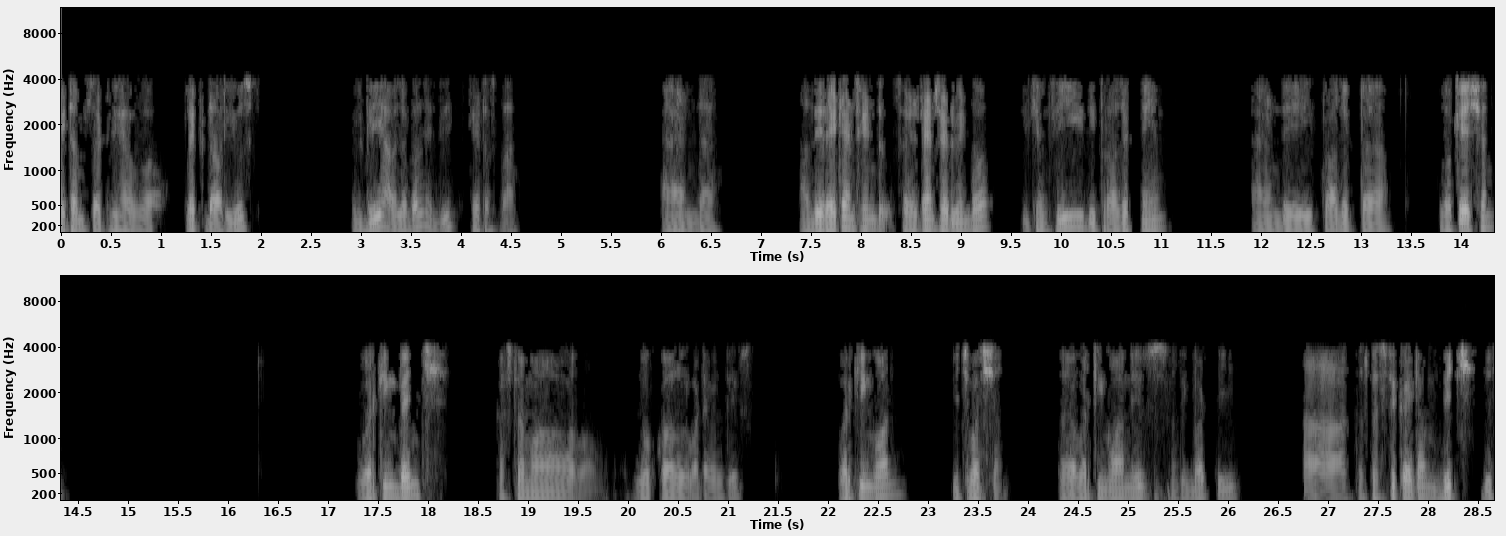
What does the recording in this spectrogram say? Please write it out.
items that we have uh, clicked or used will be available in the status bar. And uh, on the right hand side right hand side window you can see the project name and the project uh, location working bench customer local whatever it is. Working on which version? Working on is nothing but the uh, the specific item which this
